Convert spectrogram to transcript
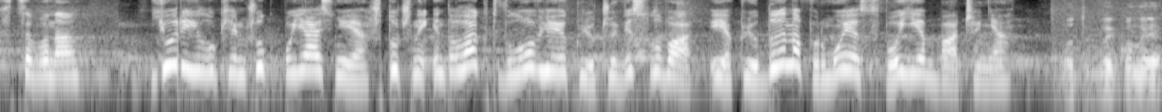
Так, це вона. Юрій Лук'янчук пояснює, штучний інтелект вловлює ключові слова і як людина формує своє бачення. От ви коли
